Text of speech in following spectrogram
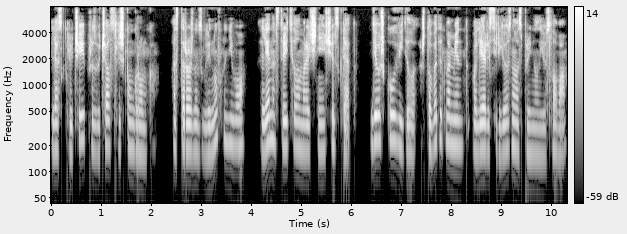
лязг ключей прозвучал слишком громко. Осторожно взглянув на него, Лена встретила мрачнейший взгляд. Девушка увидела, что в этот момент Валера серьезно воспринял ее слова.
